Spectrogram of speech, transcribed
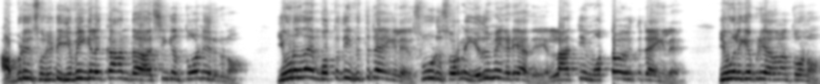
அப்படின்னு சொல்லிட்டு இவங்களுக்கா அந்த அசிங்கம் தோணி இருக்கணும். இவனுக்கு தான் மொத்தத்தையும் வித்துட்டாங்களே சூடு சொரணை எதுவுமே கிடையாது. எல்லாத்தையும் மொத்தமா வித்துட்டாங்களே இவங்களுக்கு எப்படி அதெல்லாம் தோணும்?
